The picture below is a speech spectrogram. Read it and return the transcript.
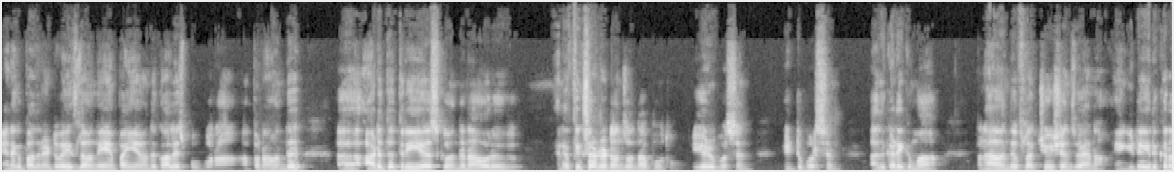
எனக்கு பதினெட்டு வயசில் வந்து என் பையன் வந்து காலேஜ் போக போகிறான் அப்போ நான் வந்து அடுத்த த்ரீ இயர்ஸ்க்கு வந்து நான் ஒரு எனக்கு ஃபிக்ஸட் ரிட்டர்ன்ஸ் வந்தால் போதும். ஏழு பர்சன்ட் எட்டு பர்சன்ட் அது கிடைக்குமா? நான் வந்து ஃப்ளக்சுவேஷன்ஸ் வேணாம். என்கிட்ட இருக்கிற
